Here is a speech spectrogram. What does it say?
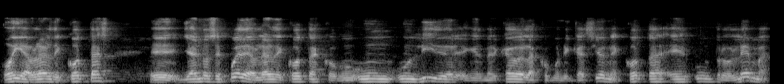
Hoy hablar de cotas eh, ya no se puede hablar de Cotas como un, líder en el mercado de las comunicaciones. Cotas es un problema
